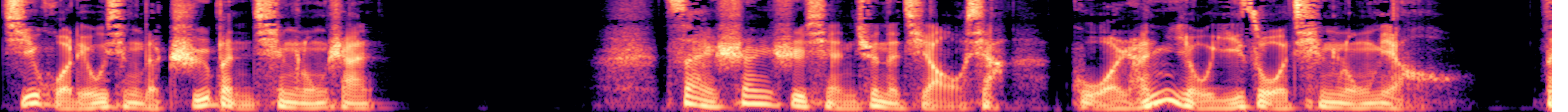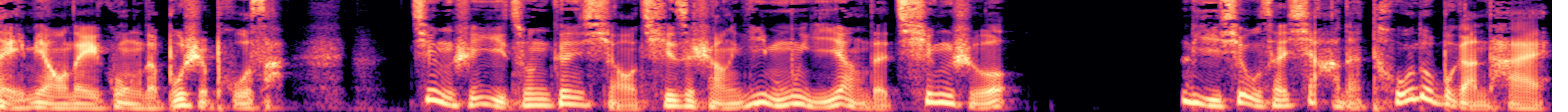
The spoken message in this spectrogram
急火流星的直奔青龙山。在山势险峻的脚下，果然有一座青龙庙。那庙内供的不是菩萨，竟是一尊跟小旗子上一模一样的青蛇。李秀才吓得头都不敢抬，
